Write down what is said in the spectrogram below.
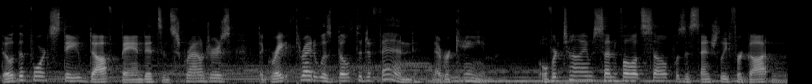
Though the fort staved off bandits and scroungers, the great threat it was built to defend never came. Over time, Sunfall itself was essentially forgotten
